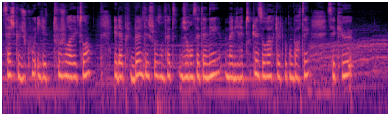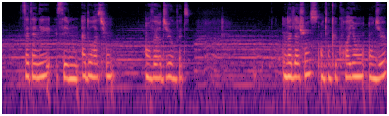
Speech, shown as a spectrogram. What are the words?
Sache que du coup, il est toujours avec toi. Et la plus belle des choses en fait, durant cette année, malgré toutes les horreurs qu'elle peut comporter, c'est que cette année, c'est une adoration envers Dieu en fait. On a de la chance en tant que croyant en Dieu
